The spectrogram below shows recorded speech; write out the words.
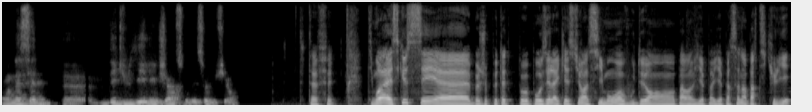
on essaie euh, d'aiguiller les gens sur des solutions. Tout à fait. Dis-moi, est-ce que c'est. Euh, ben, je vais peut-être poser la question à Simon, à vous deux, en, il n'y a, a, personne en particulier.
